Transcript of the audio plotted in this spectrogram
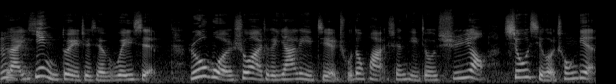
来应对这些危险。如果说啊，这个压力解除的话，身体就需要休息和充电，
